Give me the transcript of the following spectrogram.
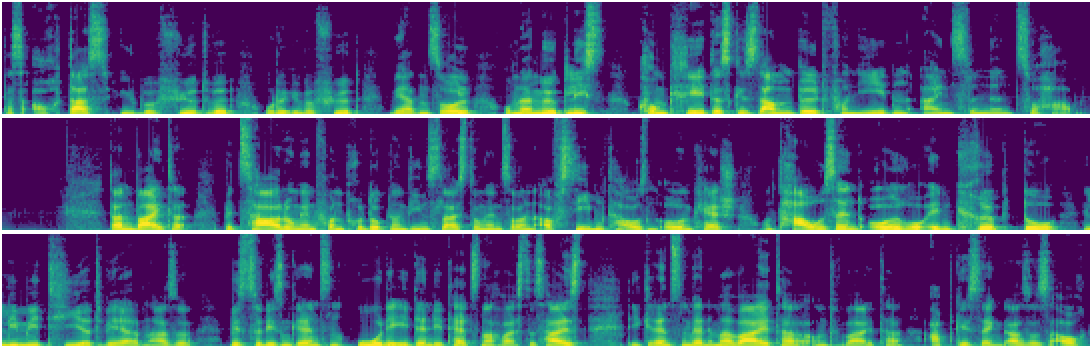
dass auch das überführt wird oder überführt werden soll, um ein möglichst konkretes Gesamtbild von jedem Einzelnen zu haben. Dann weiter. Bezahlungen von Produkten und Dienstleistungen sollen auf 7000 Euro in Cash und 1000 Euro in Krypto limitiert werden. Also bis zu diesen Grenzen ohne Identitätsnachweis. Das heißt, die Grenzen werden immer weiter und weiter abgesenkt. Also dass auch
